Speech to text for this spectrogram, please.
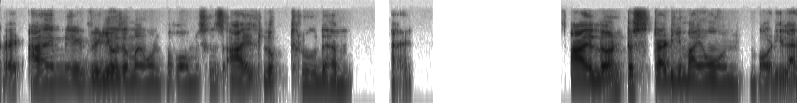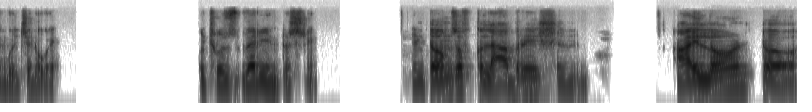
right? I made videos of my own performances. I looked through them and I learned to study my own body language in a way, which was very interesting. In terms of collaboration, I learned uh,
